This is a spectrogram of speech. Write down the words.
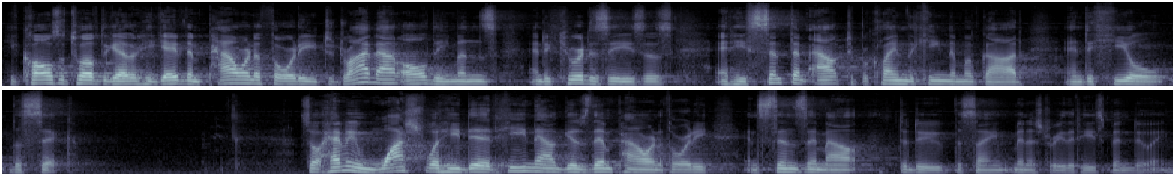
He calls the 12 together. He gave them power and authority to drive out all demons and to cure diseases, and he sent them out to proclaim the kingdom of God and to heal the sick. So, having watched what he did, he now gives them power and authority and sends them out to do the same ministry that he's been doing.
